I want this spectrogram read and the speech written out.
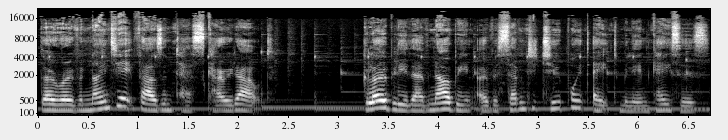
There were over 98,000 tests carried out. Globally, there have now been over 72.8 million cases.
